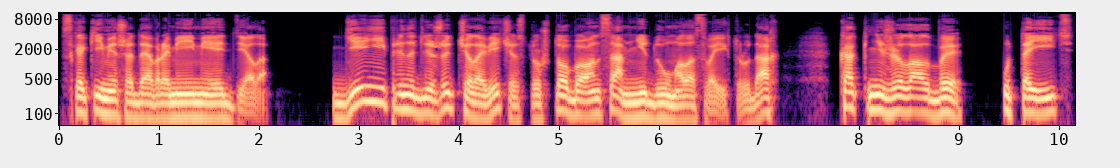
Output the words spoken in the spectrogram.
с какими шедеврами имеет дело. Гений принадлежит человечеству, чтобы он сам не думал о своих трудах, как не желал бы утаить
